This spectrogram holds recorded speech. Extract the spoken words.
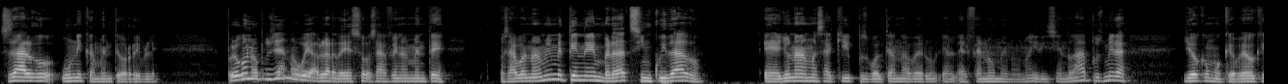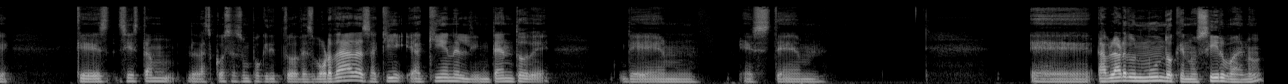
Es algo únicamente horrible. Pero bueno, pues ya no voy a hablar de eso, o sea, finalmente, o sea, bueno, a mí me tiene en verdad sin cuidado. Eh, yo nada más aquí, pues volteando a ver el, el fenómeno, ¿no? Y diciendo, ah, pues mira, yo como que veo que que es, sí están las cosas un poquitito desbordadas aquí, aquí en el intento de, de este, eh, hablar de un mundo que nos sirva, ¿no?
